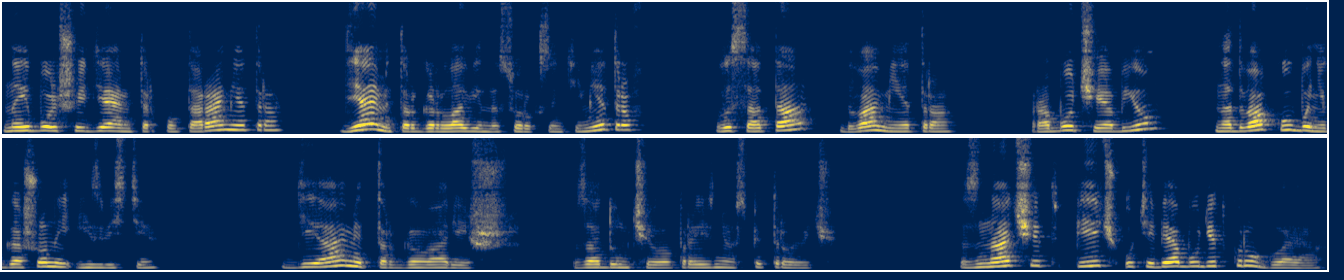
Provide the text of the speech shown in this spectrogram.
Наибольший диаметр полтора метра, диаметр горловины 40 сантиметров, высота 2 метра. Рабочий объем на 2 куба негашенной извести. Диаметр, говоришь, задумчиво произнес Петрович. Значит, печь у тебя будет круглая.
